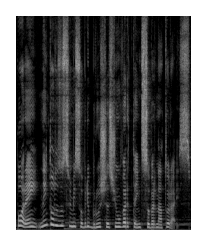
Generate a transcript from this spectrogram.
Porém, nem todos os filmes sobre bruxas tinham vertentes sobrenaturais.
